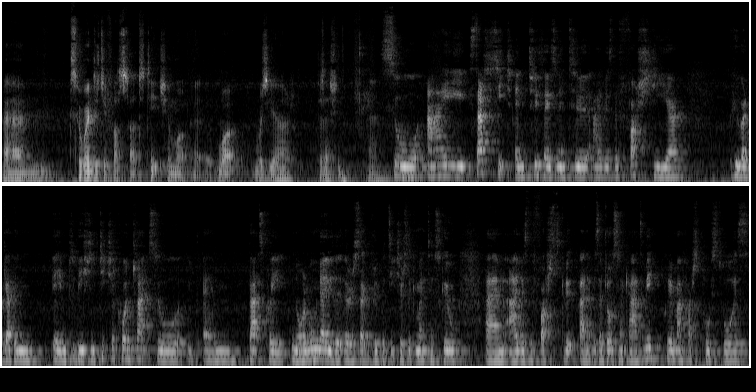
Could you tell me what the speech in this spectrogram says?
Um, so when did you first start to teach, and what uh, what was your position? Um, So I started to teach in 2002. I was the first year who were given um, probation teacher contracts. So um, that's quite normal now that there's a group of teachers that come into school. Um, I was the first group, and it was at Ardrossan Academy where my first post was.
